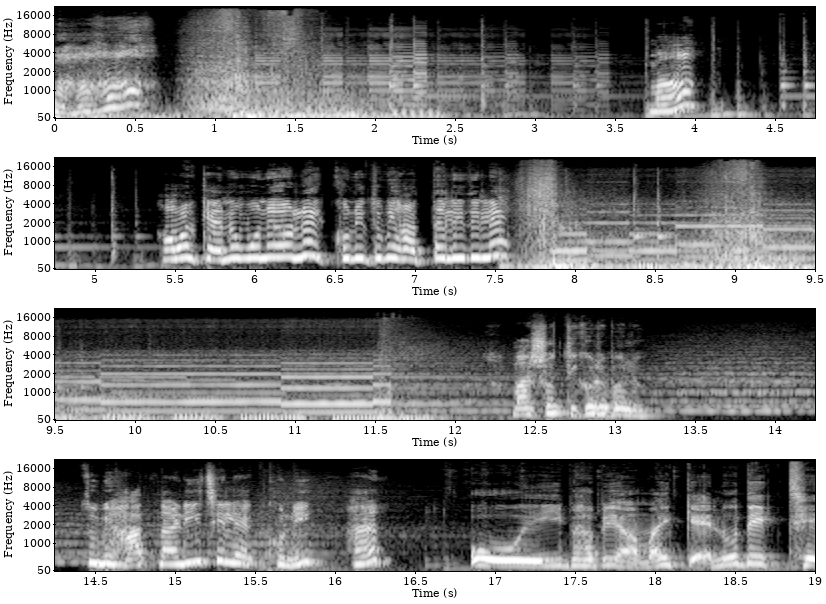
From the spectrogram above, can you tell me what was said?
মা মা? আমার কেন মনে হলো এক্ষুনি তুমি হাততালি দিলে? মা সত্যি করে বলো। তুমি হাত নাড়িয়েছিলে এক্ষুনি হ্যাঁ? ও এইভাবে আমায় কেন দেখছে?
